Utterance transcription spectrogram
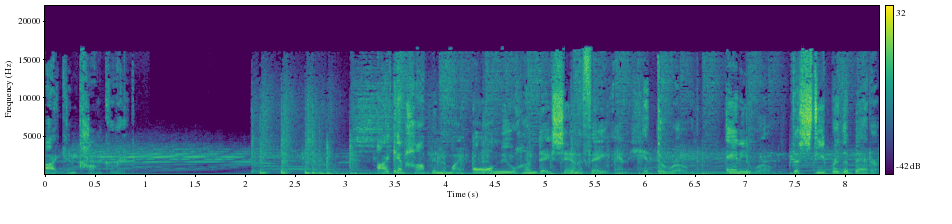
I can conquer it. I can hop into my all new Hyundai Santa Fe and hit the road. Any road. The steeper, the better.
